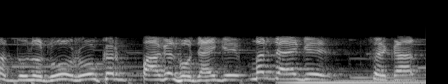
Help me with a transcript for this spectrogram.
अब दोनों रो रो कर पागल हो जाएँगे मर जाएँगे सरकार।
